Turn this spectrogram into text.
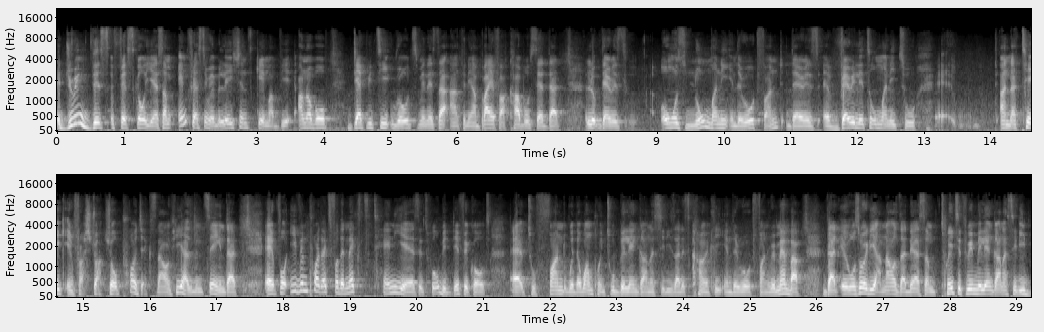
uh, during this fiscal year, some interesting revelations came up. The Honorable Deputy Roads Minister Anthony Abayifaa Karbo said that, look, there is almost no money in the road fund. There is uh, very little money to uh, undertake infrastructural projects. Now, he has been saying that uh, for even projects for the next 10 years, it will be difficult uh, to fund with the 1.2 billion Ghana cedis that is currently in the road fund. Remember that it was already announced that there are some 23 million Ghana cedi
